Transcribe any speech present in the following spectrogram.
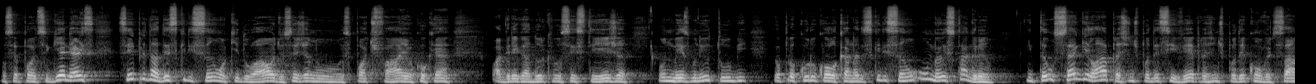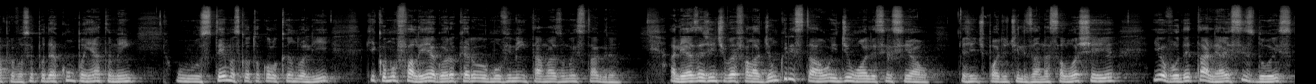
Você pode seguir, aliás, sempre na descrição aqui do áudio, seja no Spotify ou qualquer agregador que você esteja, ou mesmo no YouTube, eu procuro colocar na descrição o meu Instagram. Então segue lá para a gente poder se ver, para a gente poder conversar, para você poder acompanhar também os temas que eu estou colocando ali, que como eu falei, agora eu quero movimentar mais o meu Instagram. Aliás, a gente vai falar de um cristal e de um óleo essencial que a gente pode utilizar nessa lua cheia, e eu vou detalhar esses dois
